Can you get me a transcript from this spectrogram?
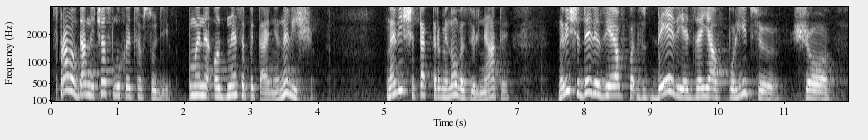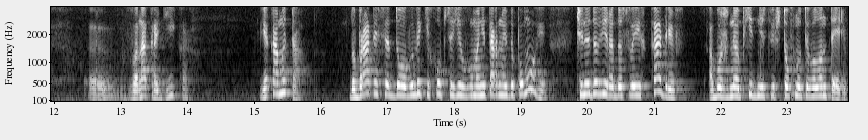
Справа в даний час слухається в суді. У мене одне запитання: навіщо? Навіщо так терміново звільняти? Навіщо 9 заяв, 9 заяв в поліцію, що е, вона крадійка? Яка мета? Добратися до великих обсягів гуманітарної допомоги чи недовіра до своїх кадрів або ж необхідність відштовхнути волонтерів?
